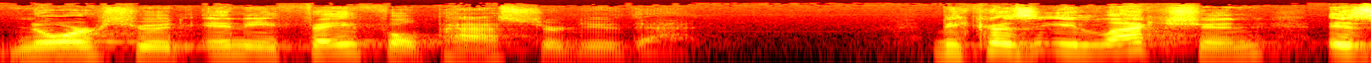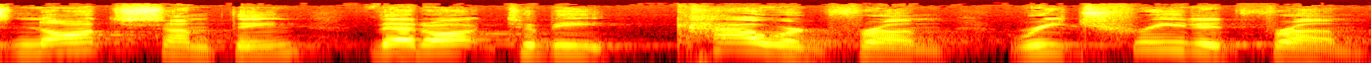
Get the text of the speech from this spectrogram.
Nor should any faithful pastor do that because election is not something that ought to be cowered from, retreated from,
